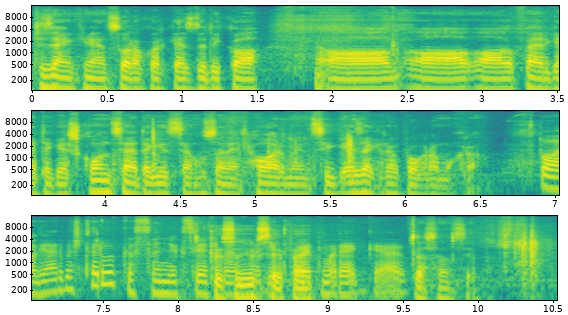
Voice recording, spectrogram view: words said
19 órakor kezdődik a, a, a, a fergeteges koncert egészen 21.30-ig ezekre a programokra. Polgármester úr, köszönjük szépen, köszönjük hogy szépen. itt volt ma reggel. Köszönöm szépen.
